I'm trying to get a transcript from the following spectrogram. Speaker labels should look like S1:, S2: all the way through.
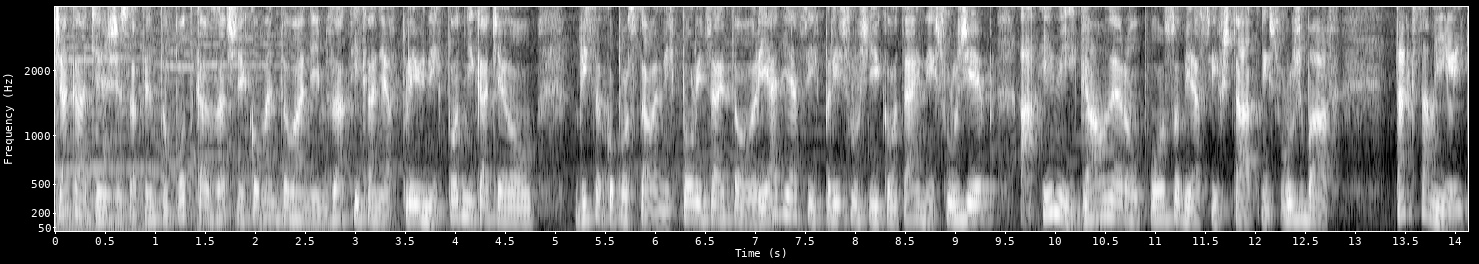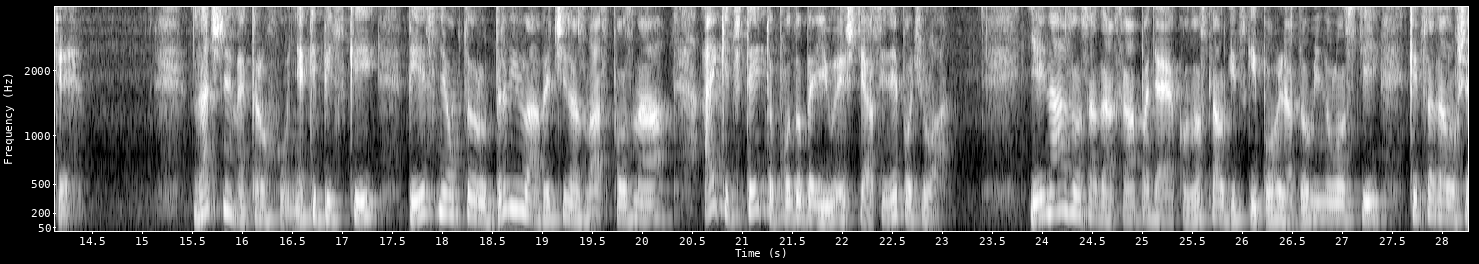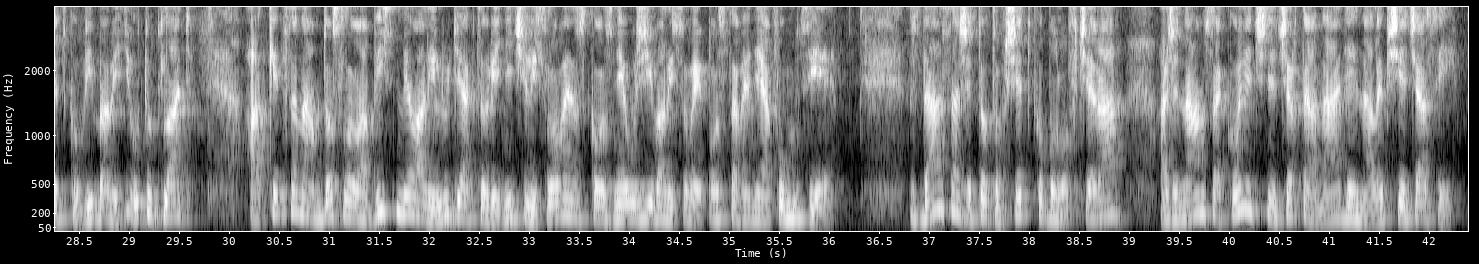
S1: čakáte, že sa tento podcast začne komentovaním zatýkania vplyvných podnikateľov, vysoko postavených policajtov, riadiacich príslušníkov tajných služieb a iných gaunerov pôsobiacich v štátnych službách, tak sa mýlite. Začneme trochu netypicky, piesňou, ktorú drvivá väčšina z vás pozná, aj keď v tejto podobe ju ešte asi nepočula. Jej názov sa dá chápať aj ako nostalgický pohľad do minulosti, keď sa dalo všetko vybaviť, ututlať a keď sa nám doslova vysmievali ľudia, ktorí ničili Slovensko, zneužívali svoje postavenia a funkcie. Zdá sa, že toto všetko bolo včera a že nám sa konečne črtá nádej na lepšie časy.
